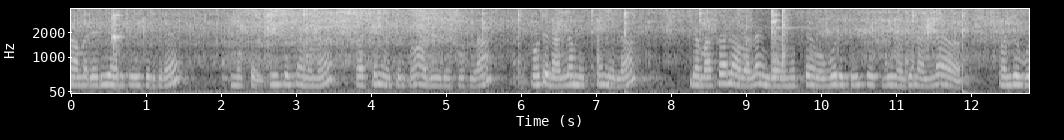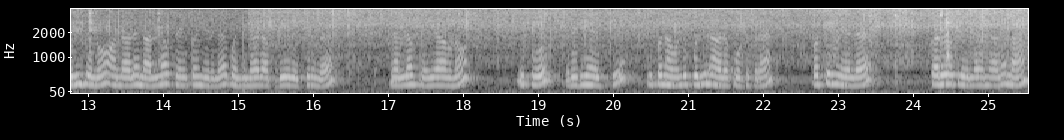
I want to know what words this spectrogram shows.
நாம் ரெடியாக எடுத்து வச்சுருக்கிற முட்டை. பீசஸாக நம்ம கட் பண்ணி வச்சுருக்கோம். அது இதை போட்டலாம். போட்டு நல்லா மிக்ஸ் பண்ணிடலாம். இந்த மசாலாவெல்லாம் இந்த முட்டை ஒவ்வொரு பீசஸ்லேயும் வந்து நல்லா வந்து உறிஞ்சணும். அதனால் நல்லா ஃப்ரை பண்ணிடுங்க கொஞ்ச நேரம் அப்படியே வச்சுருங்க. நல்லா ஃப்ரை ஆகணும். இப்போது ரெடி ஆயிடுச்சு. இப்போ நான் வந்து புதினா இலை போட்டுக்கிறேன் கொத்தமல்லி இலை கருவேப்பிலை இல்லாதனால நான்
